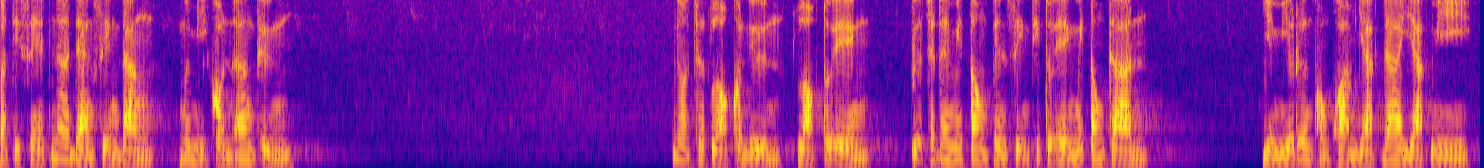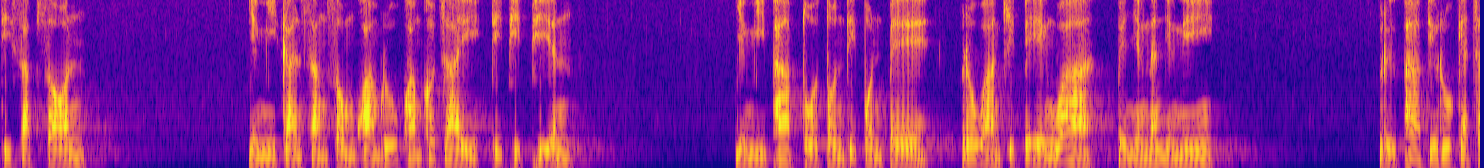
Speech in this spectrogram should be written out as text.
ปฏิเสธหน้าแดงเสียงดังเมื่อมีคนอ้างถึง นอกจากหลอกคนอื่น หลอกตัวเอง เพื่อจะได้ไม่ต้องเป็นสิ่งที่ตัวเองไม่ต้องการยังมีเรื่องของความอยากได้อยากมีที่ซับซ้อน ยังมีการสั่งสมความรู้ความเข้าใจที่ผิดเพี้ยน ยังมีภาพตัวตนที่ปนเป ระหว่างคิดไปเองว่าเป็นอย่างนั้นอย่างนี้ หรือภาพที่รู้แก่ใจ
